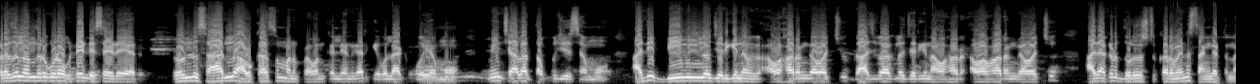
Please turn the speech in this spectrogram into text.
ప్రజలందరూ కూడా ఒకటే డిసైడ్ అయ్యారు. రెండు సార్లు అవకాశం మనం పవన్ కళ్యాణ్ గారికి ఇవ్వలేకపోయాము. మేము చాలా తప్పు చేశాము. అది భీమిలిలో జరిగిన అవహారం కావచ్చు గాజువాకలో జరిగిన అవహారం కావచ్చు అది అక్కడ దురదృష్టకరమైన సంఘటన.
